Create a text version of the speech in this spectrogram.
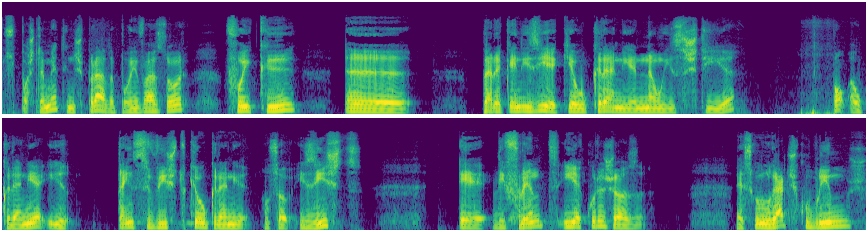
supostamente inesperada para o invasor, foi que, para quem dizia que a Ucrânia não existia, Bom, a Ucrânia tem-se visto que a Ucrânia não só existe, é diferente e é corajosa. Em segundo lugar, descobrimos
